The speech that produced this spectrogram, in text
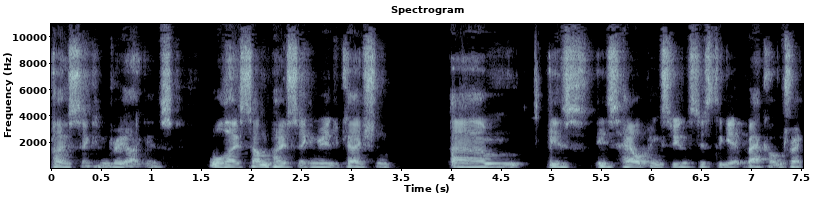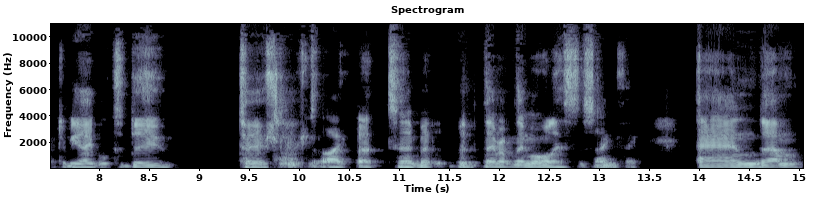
post secondary, I guess. Although some post secondary education um, is is helping students just to get back on track to be able to do if you like, but uh, but but they're they're more or less the same thing. And um,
